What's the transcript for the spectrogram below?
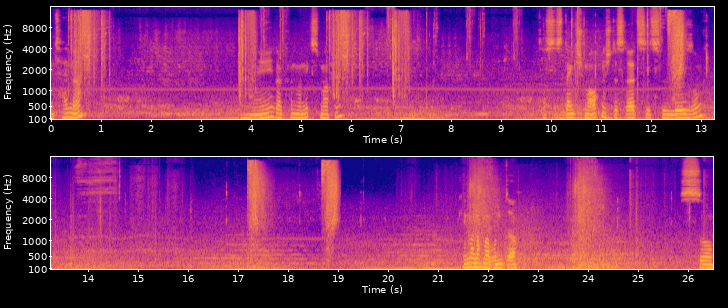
Antenne. Nee, da können wir nichts machen. Das ist, denke ich mal, auch nicht des Rätsels Lösung. Gehen wir nochmal runter. So.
